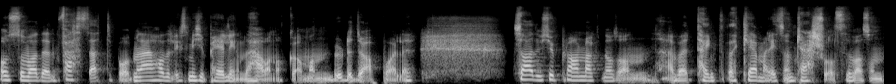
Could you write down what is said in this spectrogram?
Og så var det en fest etterpå, men jeg hadde liksom ikke peiling om det her var noe man burde dra på. eller så jeg hadde jo ikke planlagt noe sånn Jeg bare tenkte at jeg kler meg litt sånn casual, så det var sånn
